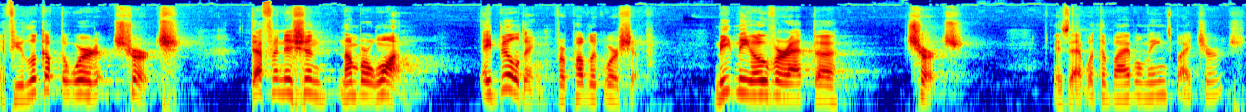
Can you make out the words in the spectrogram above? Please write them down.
If you look up the word church, definition number one a building for public worship. Meet me over at the church. Is that what the Bible means by church?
